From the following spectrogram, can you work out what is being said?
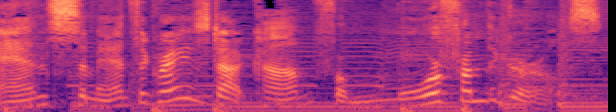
and samanthagraves.com for more from the girls.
